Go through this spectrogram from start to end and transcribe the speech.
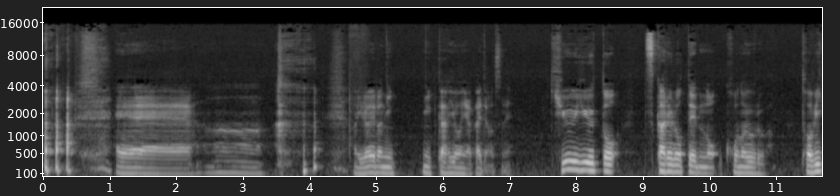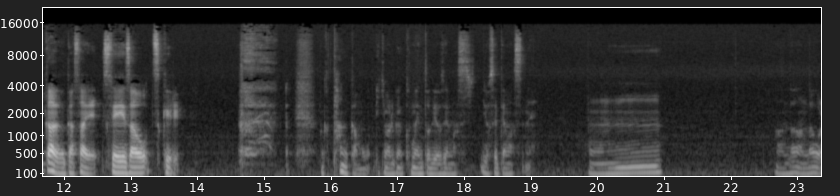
えー、いろいろ日課表には書いてますね。旧友と疲れ露天のこの夜は飛び交うがさえ星座を作る。なんか短歌も力丸くんコメントで寄せます寄せてますね。うんなんだなんだこ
